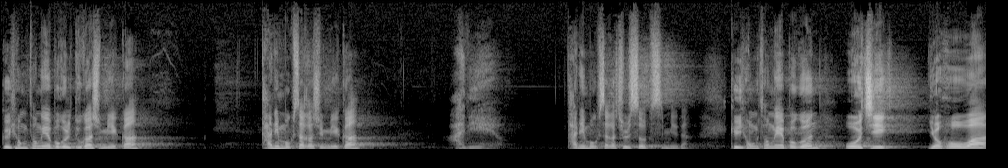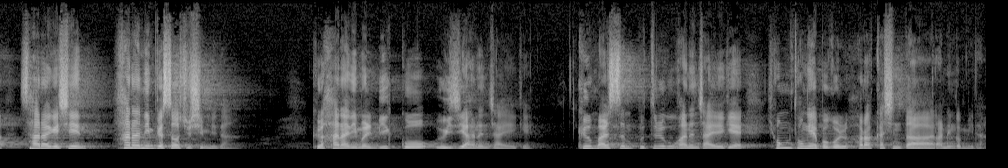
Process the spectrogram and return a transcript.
그 형통의 복을 누가 줍니까? 담임 목사가 줍니까? 아니에요. 담임 목사가 줄 수 없습니다. 그 형통의 복은 오직 여호와 살아계신 하나님께서 주십니다. 그 하나님을 믿고 의지하는 자에게 그 말씀 붙들고 가는 자에게 형통의 복을 허락하신다라는 겁니다.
